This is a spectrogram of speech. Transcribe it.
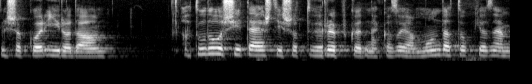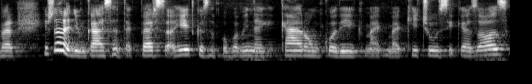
és akkor írod a a tudósítást, és ott röpködnek az olyan mondatok, hogy az ember, és ne legyünk álszentek, persze a hétköznapokban mindenki káromkodik, meg, meg kicsúszik ez az,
